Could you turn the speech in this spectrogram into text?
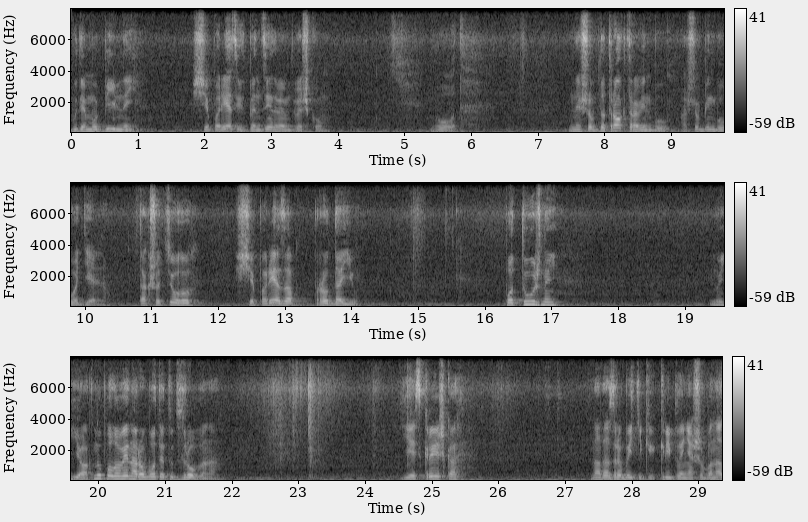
буде мобільний щепорез із бензиновим движком. Вот. Не щоб до трактора він був, а щоб він був віддільно. Так що цього ще пореза продаю. Потужний. Ну як? Ну, половина роботи тут зроблена. Є кришка. Треба зробити тільки кріплення, щоб вона.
